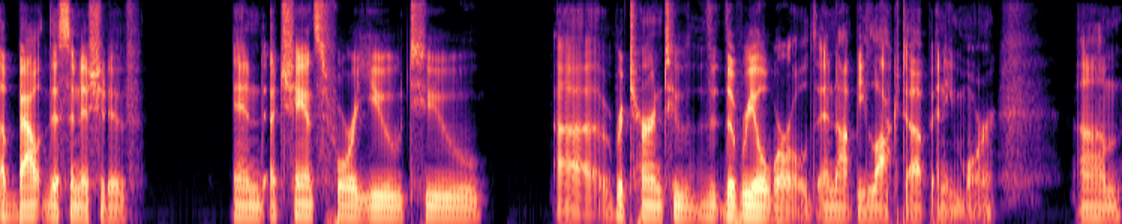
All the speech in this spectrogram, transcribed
about this initiative and a chance for you to uh, return to the, the, real world and not be locked up anymore. Um,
